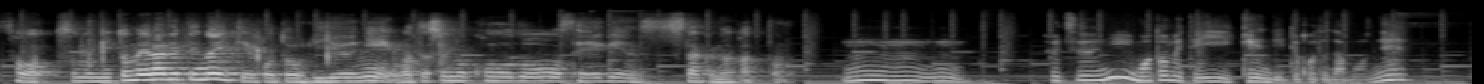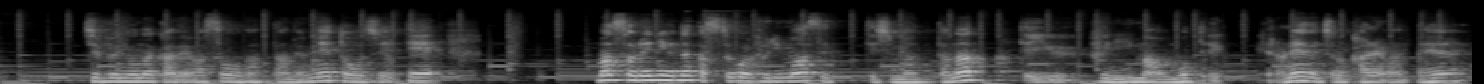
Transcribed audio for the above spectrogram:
そうその認められてないっていうことを理由に私の行動を制限したくなかったの。うんうんうん。普通に求めていい権利ってことだもんね。自分の中ではそうだったんだよね当時。でまあそれになんかすごい振り回せてしまったなっていうふうに今思ってるけどねうちの彼はね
